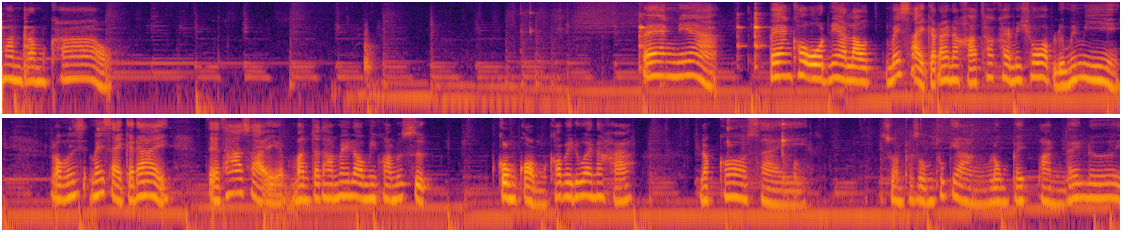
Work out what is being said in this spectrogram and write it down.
ำมันรำข้าว แป้งเนี่ย แป้งข้าวโอ๊ตเนี่ยเราไม่ใส่ก็ได้นะคะ ถ้าใครไม่ชอบหรือไม่มี เราไม่ไม่ใส่ก็ได้ แต่ถ้าใส่มันจะทำให้เรามีความรู้สึกกลมกล่อมเข้าไปด้วยนะคะ แล้วก็ใส่ส่วนผสมทุกอย่างลงไปปั่นได้เลย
